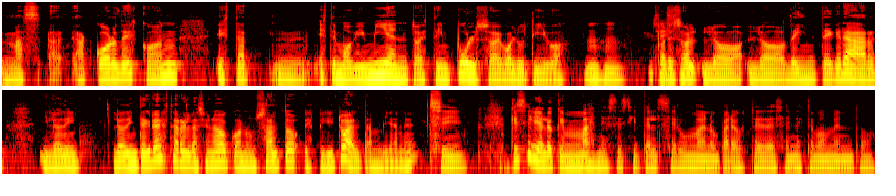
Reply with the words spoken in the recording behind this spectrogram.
más acordes con esta, mm, este movimiento, este impulso evolutivo. Por eso Lo, lo, de integrar, y lo de, lo de integrar está relacionado con un salto espiritual también. ¿eh? Sí. ¿Qué sería lo que más necesita el ser humano para ustedes en este momento?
